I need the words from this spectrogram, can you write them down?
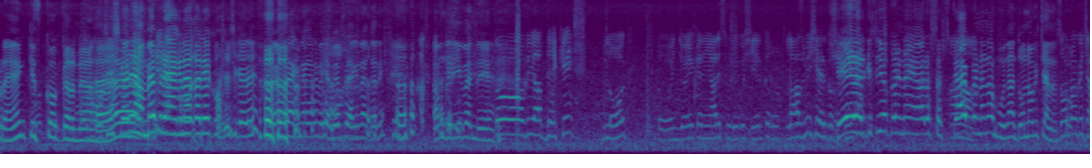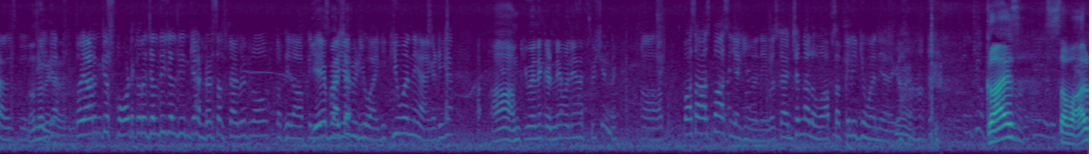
प्रैंक किसको करना है। कोशिश करें हमें प्रैंक ना करें कोशिश करें। हमें प्रैंक ना करें हमें प्रैंक ना करें। हम गरीब बंदे हैं। तो अभी आप देखें। व्लॉग तो एंजॉय करें यार इस वीडियो को शेयर करो लाजमी शेयर करो शेयर हर किसी को करना है यार और सब्सक्राइब हाँ। करना ना भूलना दोनों के चैनल दोनों के चैनल्स को दोनों ठीक के है? तो यार इनके सपोर्ट करो जल्दी जल्दी इनके 100 सब्सक्राइबर करो तो फिर आपके ये लिए स्पेशल वीडियो आएगी क्यों नहीं आएगा ठीक है? हाँ हम क्यों करने वाले हैं फ्यूचर में। हाँ, बस आस पास ही है क्यों नहीं बस टेंशन ना लो आप सबके लिए क्यों नहीं आएगा। गाइस सवाल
